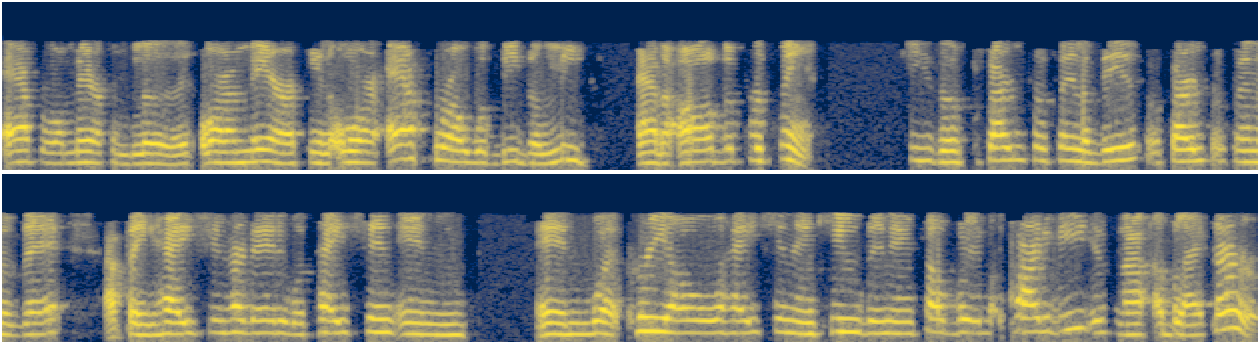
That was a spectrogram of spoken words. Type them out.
Afro American blood or American or Afro would be the least out of all the percent. She's a certain percent of this, a certain percent of that. I think Haitian, her daddy was Haitian and and what Creole, Haitian, and Cuban, and so but Cardi B is not a black girl.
